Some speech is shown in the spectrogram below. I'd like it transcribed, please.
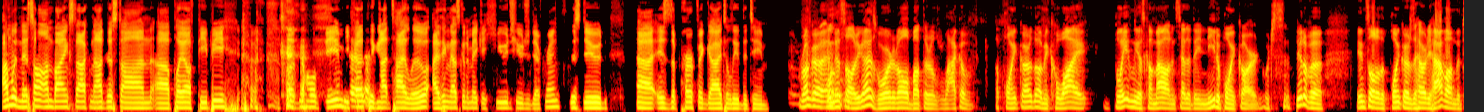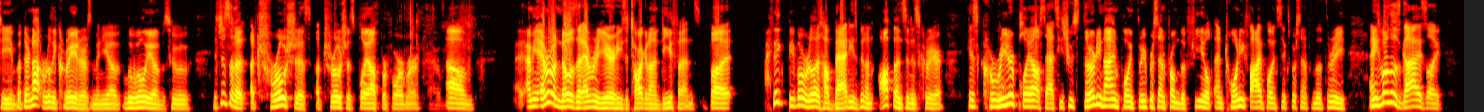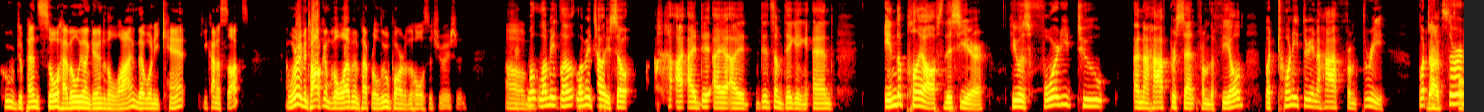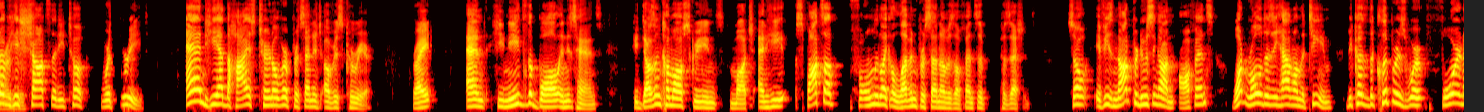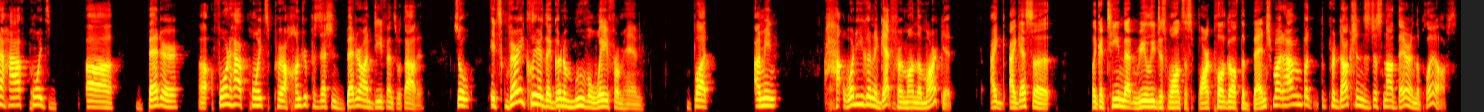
I'm with Nissal. I'm buying stock not just on uh, playoff PP, but the whole team because they got Ty Lue. I think that's going to make a huge, huge difference. This dude uh, is the perfect guy to lead the team. Runga and Well- this. Are you guys worried at all about their lack of a point guard though? I mean, Kawhi blatantly has come out and said that they need a point guard, which is a bit of a insult to the point guards they already have on the team. But they're not really creators. I mean, you have Lou Williams, who is just an atrocious, atrocious playoff performer. Um, I mean, everyone knows that every year he's a target on defense, but I think people realize how bad he's been on offense in his career. His career playoff stats, he shoots 39.3% from the field and 25.6% from the three. And he's one of those guys like who depends so heavily on getting to the line that when he can't, he kind of sucks. and we're not even talking about the lemon pepper Lou part of the whole situation. Um, well, let me let, let me tell you. So, I, I did I, I did some digging, and in the playoffs this year, he was forty two and a half percent from the field, but 23 and a half from three. But That's a third of his shots that he took were threes. And he had the highest turnover percentage of his career, right? And he needs the ball in his hands. He doesn't come off screens much, and he spots up for only like 11% of his offensive possessions. So if he's not producing on offense, what role does he have on the team? Because the Clippers were four and a half points uh, better, uh, four and a half points per 100 possessions better on defense without him. So it's very clear they're going to move away from him. But I mean, how, what are you going to get from him on the market? I I guess a like a team that really just wants a spark plug off the bench might have him, but the production's just not there in the playoffs.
